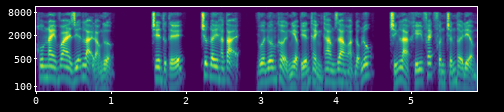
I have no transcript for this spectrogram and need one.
hôm nay vai diễn lại đảo ngược. Trên thực tế, trước đây hắn tại vừa nương khởi nghiệp tiến thành tham gia hoạt động lúc, chính là khí phách phân chấn thời điểm.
